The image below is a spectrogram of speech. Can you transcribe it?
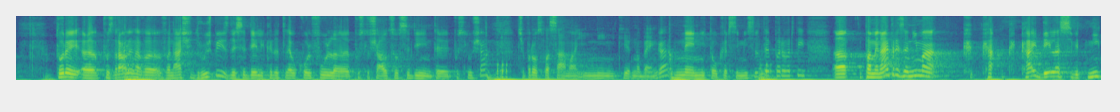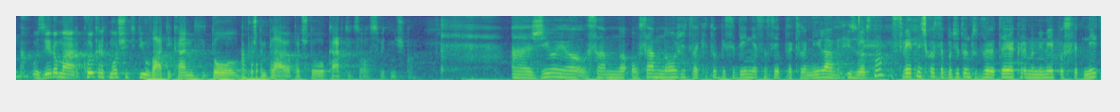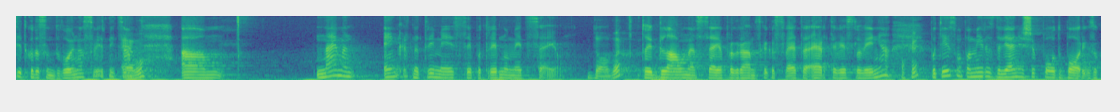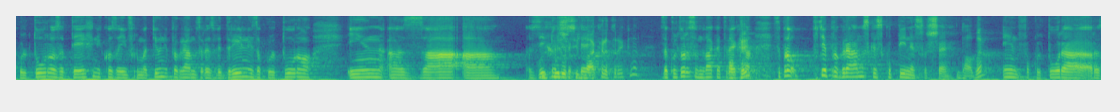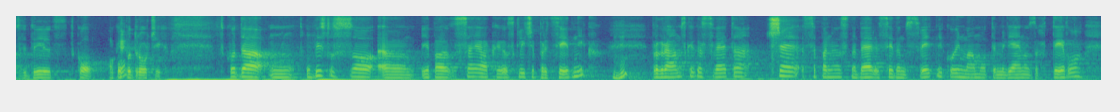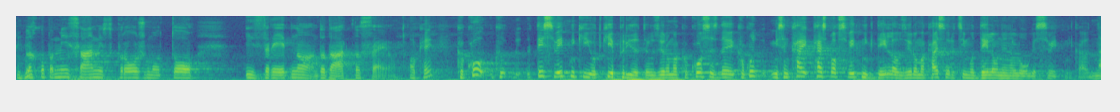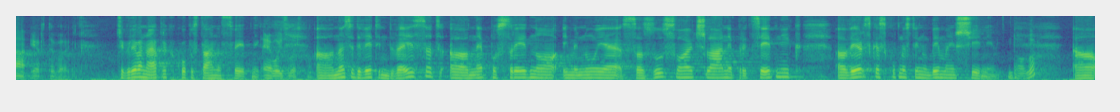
Torej, eh, pozdravljena v, v naši družbi, zdaj se deli, kada tle okol ful eh, poslušalcev sedi in te posluša, čeprav sva sama in ni nikjer nobenga, ne, ni to, kar si mislite prvrti. Uh, pa me najprej zanima, kaj dela svetnik oziroma kolikrat moraš iti v Vatikan, da ti to poštemplajo, pač to kartico svetniško živijo vsa, mno, vsa množica, ki tukaj sedi in jaz sem se preklonila. Izvrstno. Svetniško se počutim tudi zaradi tega, ker imam ime po svetnici, tako da sem dvojna svetnica. Um, najmanj enkrat na tri mesece je potrebno imeti sejo. Dobar. To je glavna seja programskega sveta RTV Slovenija. Okay. Potem smo pa mi razdeljeni še po odborih za kulturo, za tehniko, za informativni program, za razvedrilni, za kulturo in uh, za uh, Zihar kulturo si dvakrat rekla? Za kulturo sem dvakrat rekla. Okay. Se pravi, te programske skupine so še. Dobar. Infokultura, razvedrilc, tako, okay. po področjih. Tako da m, mm, v bistvu so, um, je pa seja, ki jo skliče predsednik uh mhm. -huh. programskega sveta, če se pa nas nabere sedem svetnikov in imamo temeljeno zahtevo, uh mhm. -huh. lahko pa mi sami sprožimo to izredno dodatno sejo. Okay kako te svetniki, odkje pridete, oziroma kako se zdaj, kako, mislim, kaj, kaj sploh svetnik dela, oziroma kaj so recimo delovne naloge svetnika na RTV? Če greva najprej, kako postane svetnik. Evo, izvrstno. Uh, nas je 29, uh, neposredno imenuje SAZU svoje člane, predsednik, uh, verske skupnosti in obe manjšini. Dobro.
